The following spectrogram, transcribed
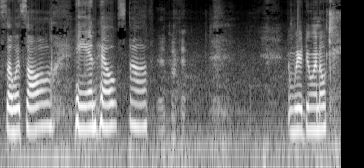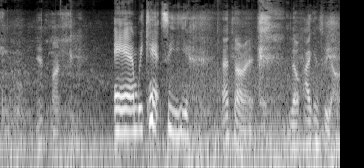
So it's all handheld stuff. It's okay. And we're doing okay. It's fine. And we can't see you. That's all right. No, I can see y'all.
